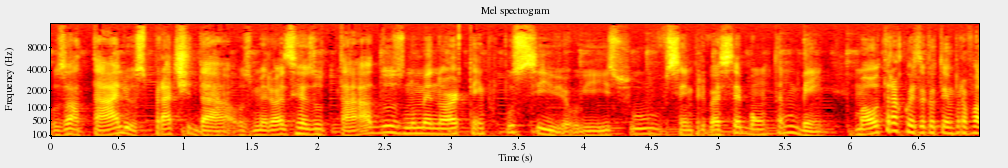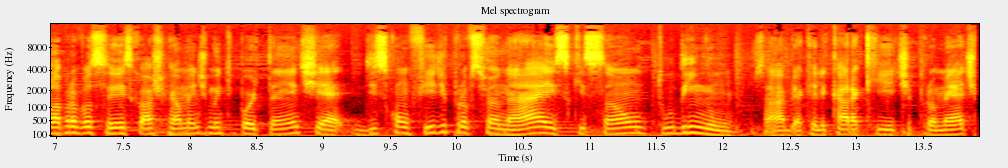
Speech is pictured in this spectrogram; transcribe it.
os atalhos para te dar os melhores resultados no menor tempo possível. E isso sempre vai ser bom também. Uma outra coisa que eu tenho para falar para vocês que eu acho realmente muito importante é desconfie de profissionais que são tudo em um, sabe? Aquele cara que te promete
